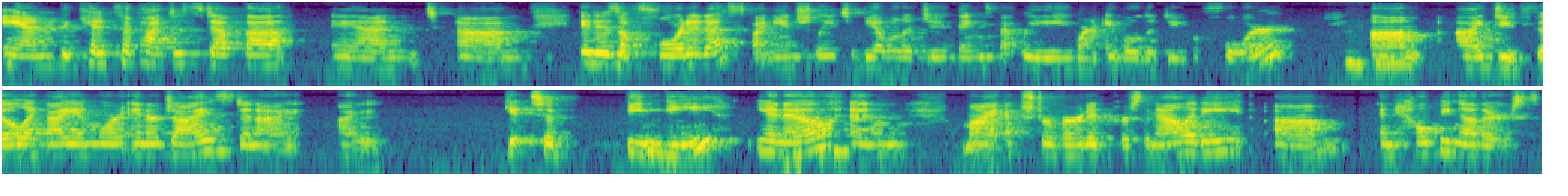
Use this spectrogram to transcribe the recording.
and the kids have had to step up and um, it has afforded us financially to be able to do things that we weren't able to do before Mhm. um, I do feel like I am more energized and I I get to be me, you know, and my extroverted personality um, and helping others.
